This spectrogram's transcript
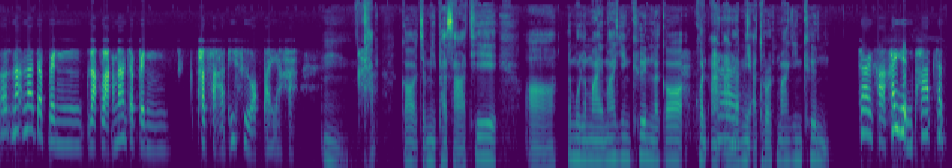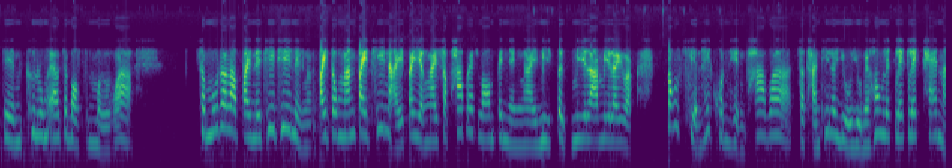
น่าน่าจะเป็นหลักๆ น่าจะเป็นภาษาที่สื่อออกไปอะค่ะ อืมครับ ก็จะมีภาษาที่เอ่อละมุนละไมมากยิ่งขึ้น แล้วก็คนอ่านใช่อ่านแล้วมีอรรถรสมากยิ่งขึ้น ใช่ค่ะ ให้เห็นภาพชัดเจนคือลุงแอลจะบอกเสมอว่า สมมุติว่าเราไปในที่ที่หนึ่ง ไปตรงนั้นไปที่ไหนไปยังไงสภาพแวดล้อมเป็นยังไง มีตึกมีรามมีอะไรแบบ ต้องเขียนให้คนเห็นภาพว่าสถานที่เราอยู่อยู่ในห้องเล็กๆเล็กแค่ไหน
